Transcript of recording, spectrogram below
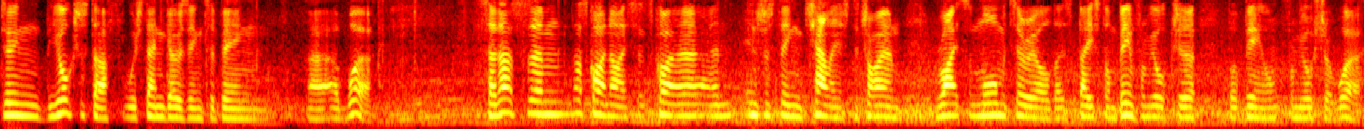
doing the Yorkshire stuff, which then goes into being uh, at work. So that's um, that's quite nice. It's quite a, an interesting challenge to try and write some more material that's based on being from Yorkshire, but being from Yorkshire at work.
